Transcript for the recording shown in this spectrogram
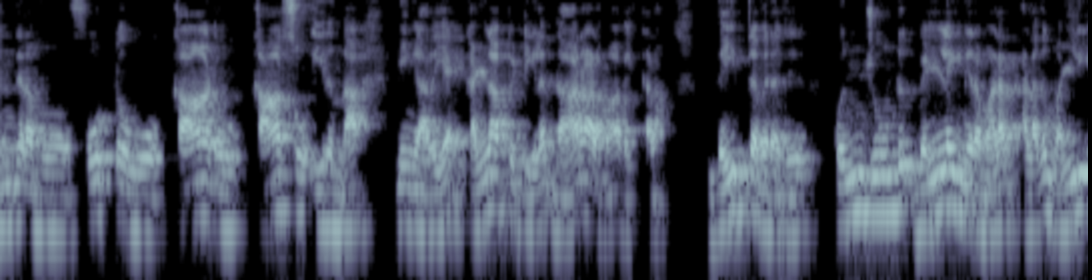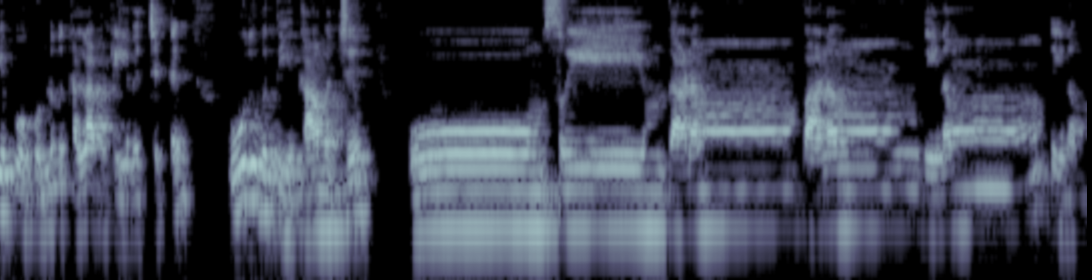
எந்திரமோ ஃபோட்டோவோ காடோ காசோ இருந்தால் நீங்கள் அதைய கல்லாப்பெட்டியில் தாராளமாக வைக்கலாம். வைத்த பிறகு கொஞ்சோண்டு வெள்ளை நிற மலர் அல்லது மல்லிகைப்பூ கொண்டு வந்து கல்லாப்பெட்டியில் வச்சுட்டு ஊதுபத்தியை காமிச்சு ஓம் ஸ்ரீம் தனம் பணம் தினம் தினம்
